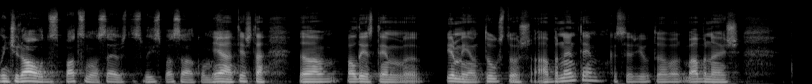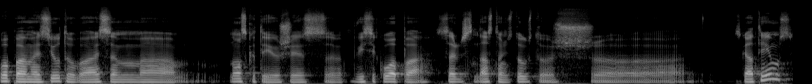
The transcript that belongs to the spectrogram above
viņš ir audzis pats no sevis, tas viss pasākums. Jā, tieši tā. Paldies tiem pirmajiem tūkstošiem abonentiem, kas ir YouTube abonējuši. Kopā mēs YouTube esam uh, noskatījušies visi kopā 68,000 uh, skatījumus.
